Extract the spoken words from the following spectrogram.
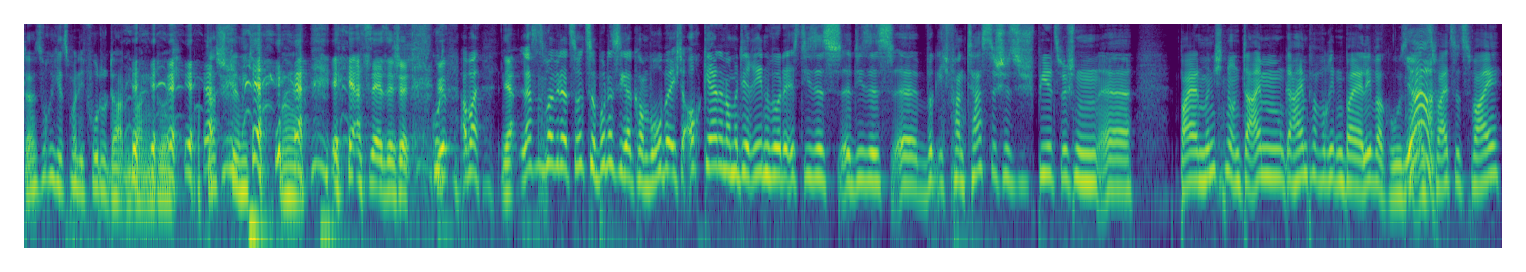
Da suche ich jetzt mal die Fotodatenbank durch, ob das stimmt. Naja. ja, sehr, sehr schön. Gut, aber ja. lass uns mal wieder zurück zur Bundesliga kommen. Worüber ich auch gerne noch mit dir reden würde, ist dieses, äh, dieses äh, wirklich fantastische Spiel zwischen äh, Bayern München und deinem Geheimfavoriten Bayer Leverkusen. Ja. Ein 2 zu 2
